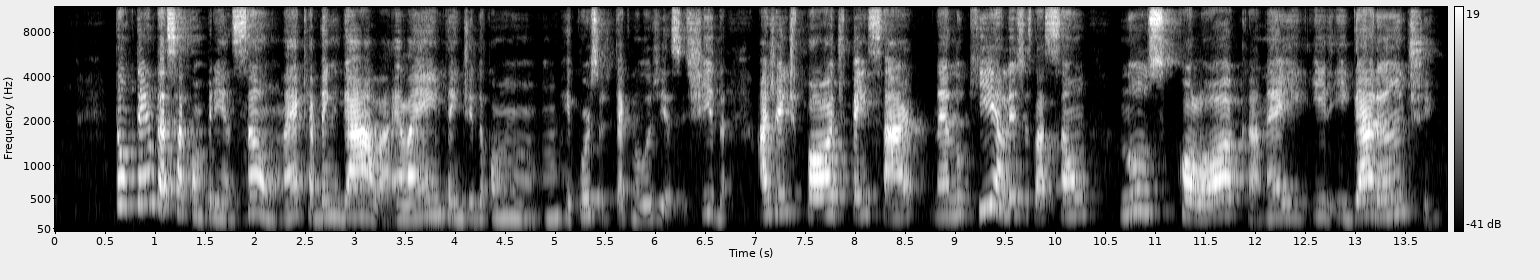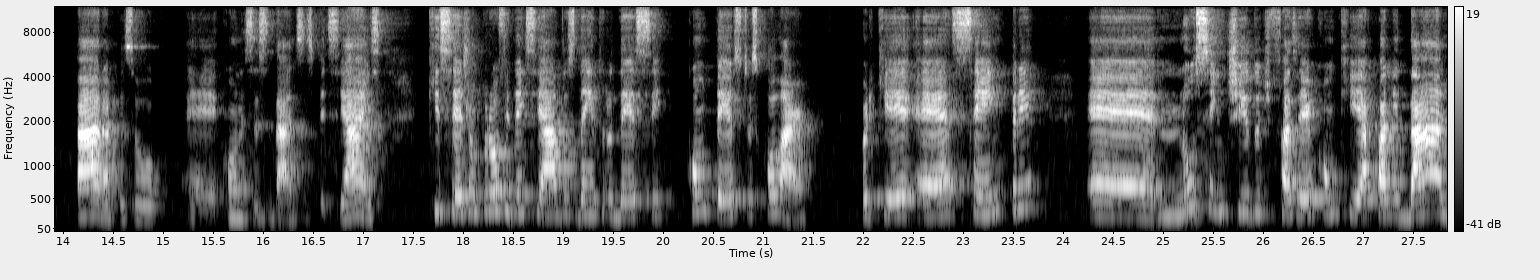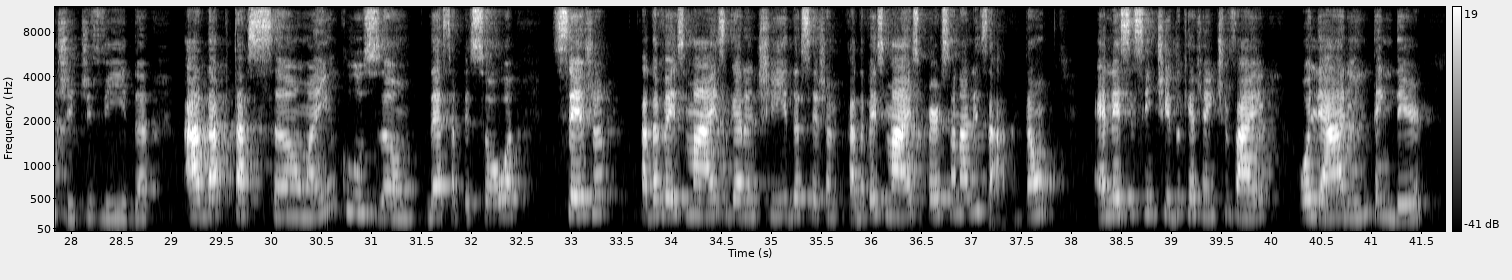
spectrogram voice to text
Então, tendo essa compreensão, né, que a bengala ela é entendida como um, um recurso de tecnologia assistida, a gente pode pensar né, no que a legislação nos coloca né, e, e, e garante para a pessoa é, com necessidades especiais que sejam providenciados dentro desse contexto escolar, porque é sempre é, no sentido de fazer com que a qualidade de vida, a adaptação, a inclusão dessa pessoa seja cada vez mais garantida, seja cada vez mais personalizada. Então, é nesse sentido que a gente vai olhar e entender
